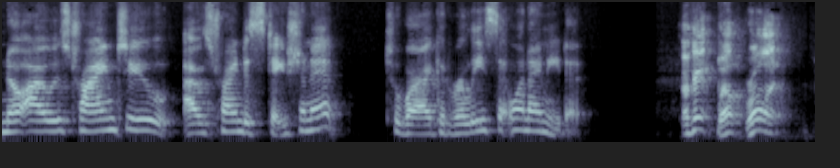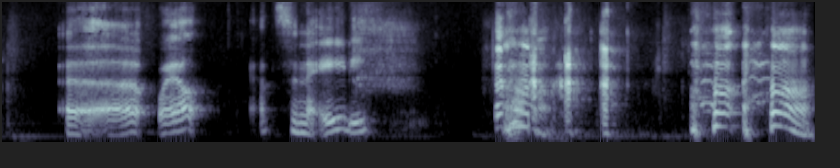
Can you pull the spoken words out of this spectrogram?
No, I was trying to I was trying to station it to where I could release it when I need it. Okay, well, roll it. Uh, well, that's an 80. and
